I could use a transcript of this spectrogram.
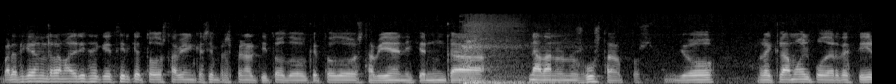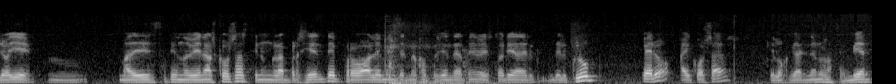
Parece que en el Real Madrid hay que decir que todo está bien, que siempre es penalti todo, que todo está bien y que nunca nada no nos gusta. Pues yo reclamo el poder decir, oye, mm, Madrid está haciendo bien las cosas, tiene un gran presidente, probablemente el mejor presidente que ha tenido en la historia del, club, pero hay cosas que lógicamente nos hacen bien.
